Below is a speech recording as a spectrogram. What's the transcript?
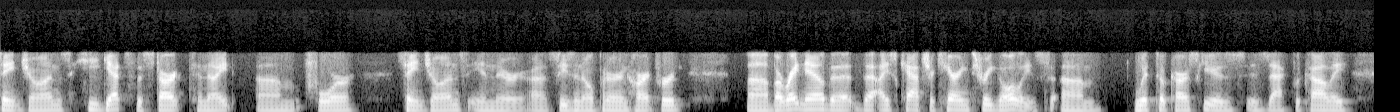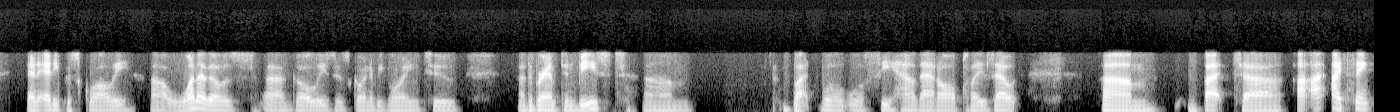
St. John's. He gets the start tonight um, for St. John's in their uh, season opener in Hartford. Uh, but right now, the the Ice Caps are carrying three goalies. Um, with Tokarski is, is Zach Fucale and Eddie Pasquale. Uh, one of those uh, goalies is going to be going to uh, the Brampton Beast, um, but we'll we'll see how that all plays out. Um, but uh, I, I think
